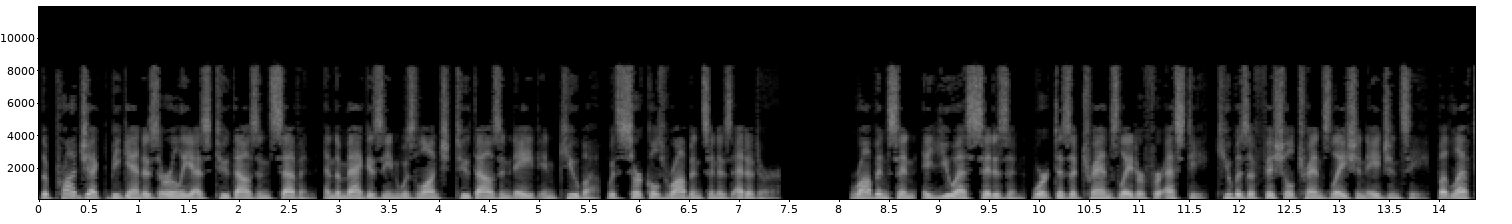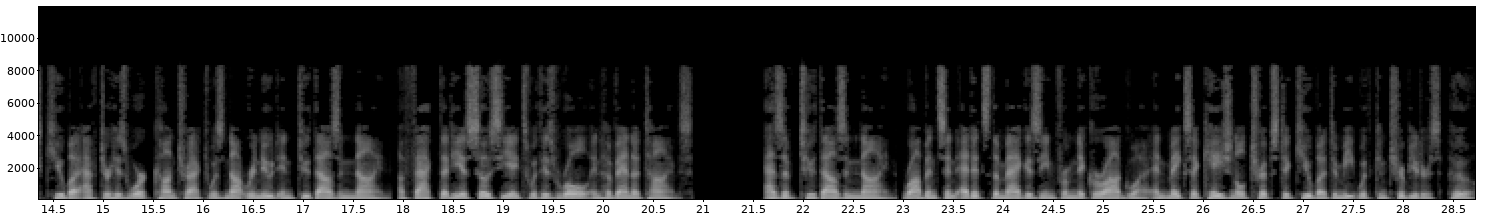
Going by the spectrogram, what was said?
The project began as early as 2007, and the magazine was launched 2008 in Cuba, with Circles Robinson as editor. Robinson, a U.S. citizen, worked as a translator for ESTI, Cuba's official translation agency, but left Cuba after his work contract was not renewed in 2009, a fact that he associates with his role in Havana Times. As of 2009, Robinson edits the magazine from Nicaragua and makes occasional trips to Cuba to meet with contributors, who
